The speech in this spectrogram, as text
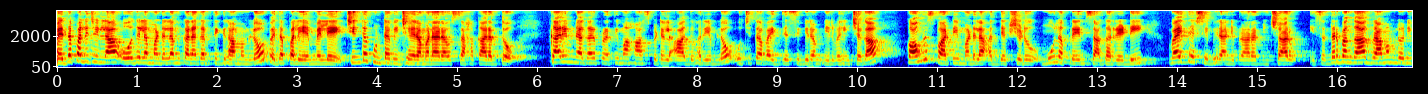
పెద్దపల్లి జిల్లా ఓదెల మండలం కనగర్తి గ్రామంలో పెద్దపల్లి ఎమ్మెల్యే చింతకుంట విజయ రమణారావు సహకారంతో కరీంనగర్ ప్రతిమ హాస్పిటల్ ఆధ్వర్యంలో ఉచిత వైద్య శిబిరం నిర్వహించగా కాంగ్రెస్ పార్టీ మండల అధ్యక్షుడు మూల ప్రేమ్ సాగర్ రెడ్డి వైద్య శిబిరాన్ని ప్రారంభించారు. ఈ సందర్భంగా గ్రామంలోని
